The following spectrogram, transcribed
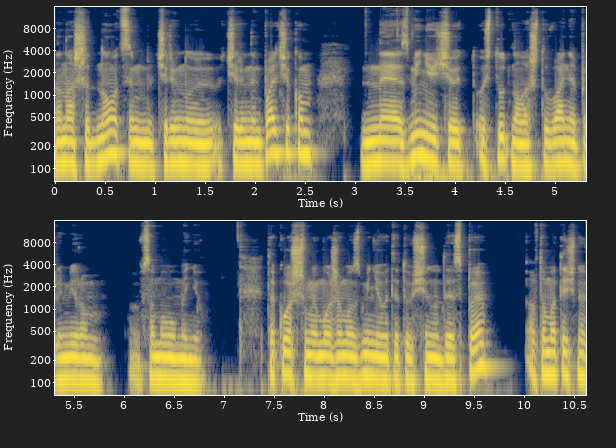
на наше дно цим чарівною, чарівним пальчиком, не змінюючи ось тут налаштування, приміром, в самому меню. Також ми можемо змінювати товщину DSP. Автоматично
